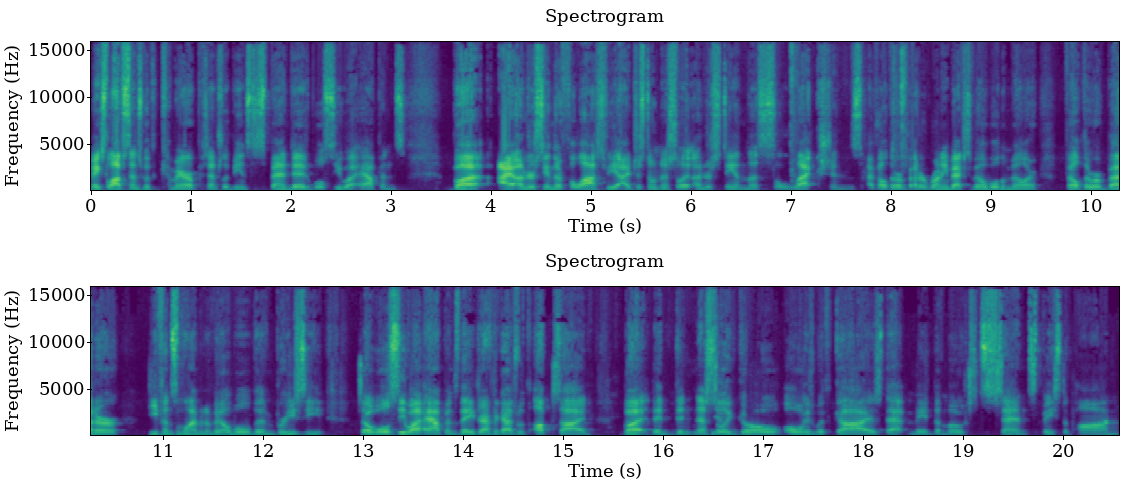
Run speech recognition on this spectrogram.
Makes a lot of sense with Kamara potentially being suspended. We'll see what happens. But I understand their philosophy. I just don't necessarily understand the selections. I felt there were better running backs available than Miller, felt there were better defensive linemen available than Bresee. So we'll see what happens. They drafted guys with upside, but they didn't necessarily yeah. go always with guys that made the most sense based upon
